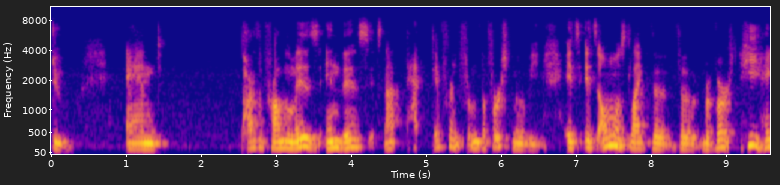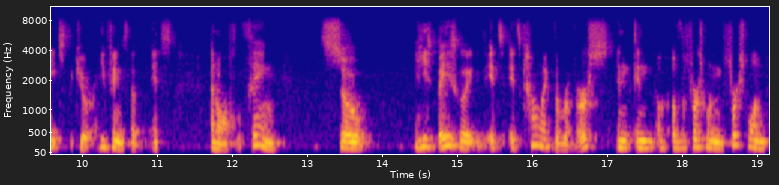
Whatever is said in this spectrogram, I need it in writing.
do. And part of the problem is, in this, it's not that different from the first movie. It's, it's almost like the, the reverse. He hates the cure. He thinks that it's an awful thing. So he's basically it's it's kind of like the reverse in in of, of the first one. In the first one,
